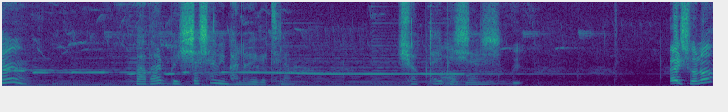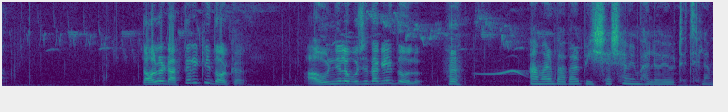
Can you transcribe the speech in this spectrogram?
না বাবার বিশ্বাসে আমি ভালো হয়ে গেছিলাম। সবটাই বিশ্বাস। এই শোনো তাহলে ডাক্তারের কি দরকার? আগুন জেলে বসে থাকলেই তো হলো। হ্যাঁ, আমার বাবার বিশ্বাসে আমি ভালো হয়ে উঠেছিলাম।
